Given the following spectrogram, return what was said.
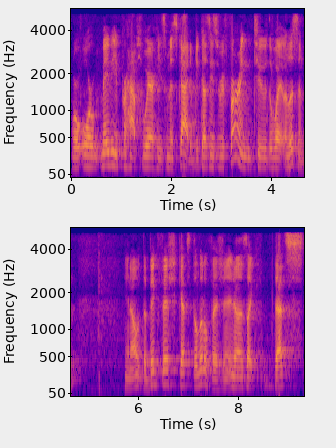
Or, or maybe perhaps where he's misguided because he's referring to the way, listen, you know, the big fish gets the little fish. You know, it's like that's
